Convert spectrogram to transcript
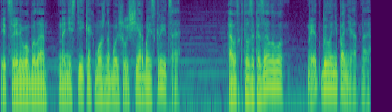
и цель его была нанести как можно больше ущерба и скрыться. А вот кто заказал его, это было непонятно.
